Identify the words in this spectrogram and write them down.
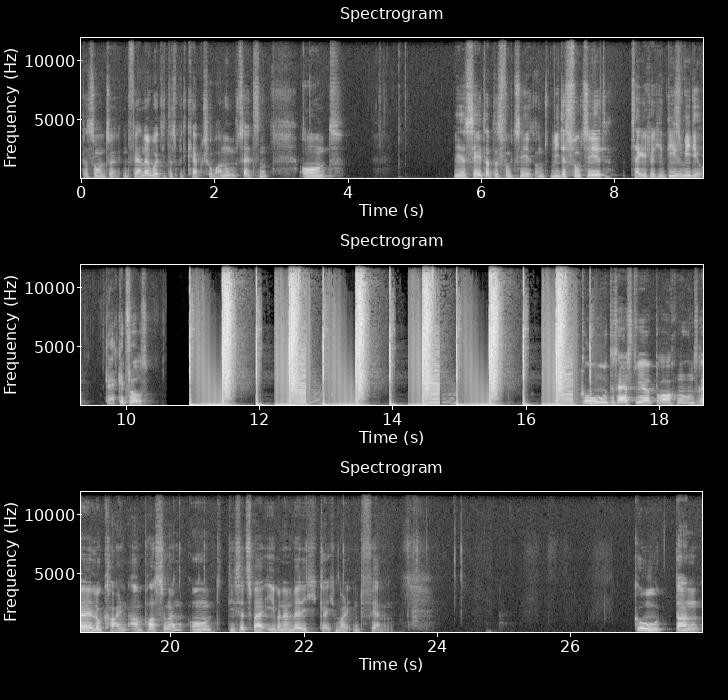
Personen zu entfernen, wollte ich das mit Capture One umsetzen. Und wie ihr seht, hat das funktioniert. Und wie das funktioniert, zeige ich euch in diesem Video. Gleich geht's los. Gut, das heißt, wir brauchen unsere lokalen Anpassungen und diese zwei Ebenen werde ich gleich mal entfernen. Gut, dann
